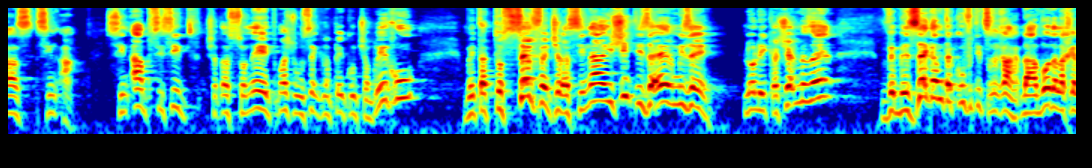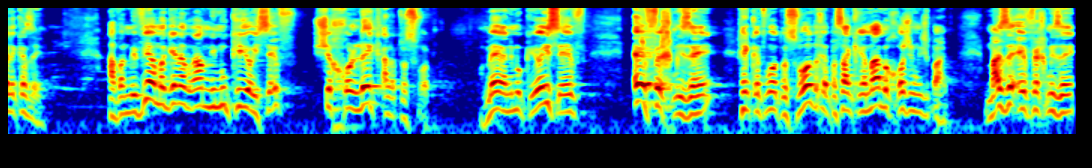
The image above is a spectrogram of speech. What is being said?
השנאה. שנאה בסיסית, שאתה שונא את מה שהוא עושה כלפי קודש הבריחו, ואת התוספת של השנאה האישית, תיזהר מזה, לא להיכשל בזה, ובזה גם תקוף את יצרך, לעבוד על החלק הזה. אבל מביא המגן אברהם נימוקי יוסף, שחולק על התוספות. אומר הנימוקי יוסף, הפך מזה, הם כתבו התוספות, וכן פסק רמה בחושן משפט. מה זה הפך מזה?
